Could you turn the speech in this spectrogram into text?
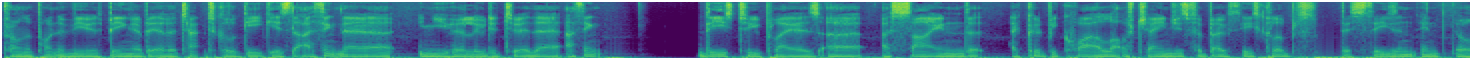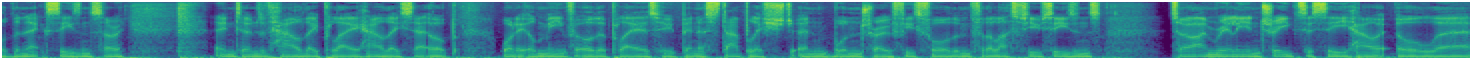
from the point of view as being a bit of a tactical geek is that I think there, and you alluded to it there. I think these two players are a sign that there could be quite a lot of changes for both these clubs this season, in, or the next season, sorry, in terms of how they play, how they set up, what it'll mean for other players who've been established and won trophies for them for the last few seasons. So I'm really intrigued to see how it'll uh,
